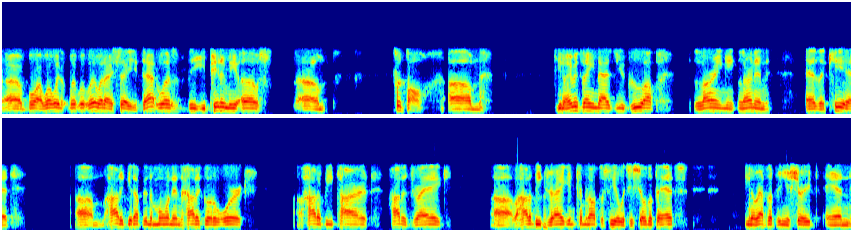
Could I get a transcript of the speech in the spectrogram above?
uh, boy. What would what, what, would I say? That was the epitome of um, football. Um, you know everything that you grew up learning learning as a kid um, how to get up in the morning how to go to work uh, how to be tired how to drag uh, how to be dragging coming off the field with your shoulder pads you know wrapped up in your shirt and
